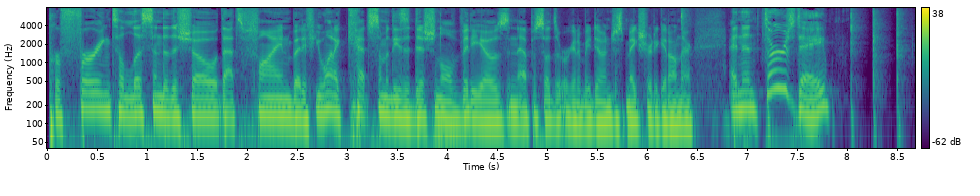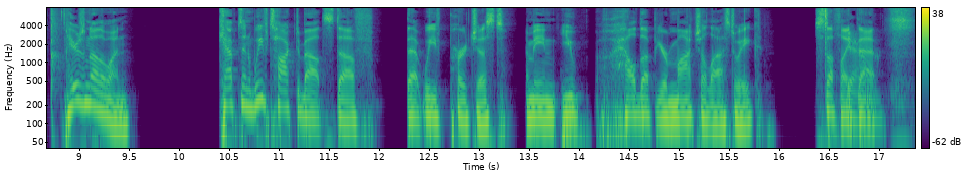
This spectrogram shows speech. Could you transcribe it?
preferring to listen to the show, that's fine. But if you want to catch some of these additional videos and episodes that we're going to be doing, just make sure to get on there. And then Thursday, here's another one. Captain, we've talked about stuff that we've purchased. I mean, you held up your matcha last week, stuff like Yeah. that.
